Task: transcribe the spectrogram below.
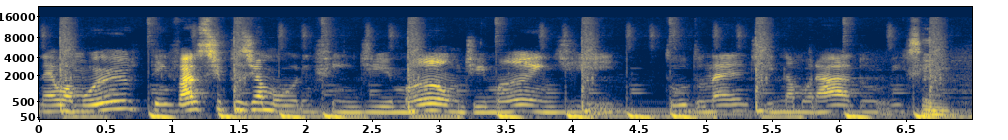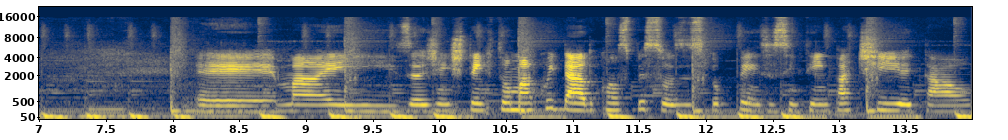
Né, o amor tem vários tipos de amor, enfim, de irmão, de mãe, de tudo, né? De namorado, enfim. Sim. É, mas a gente tem que tomar cuidado com as pessoas, isso que eu penso, assim, ter empatia e tal.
